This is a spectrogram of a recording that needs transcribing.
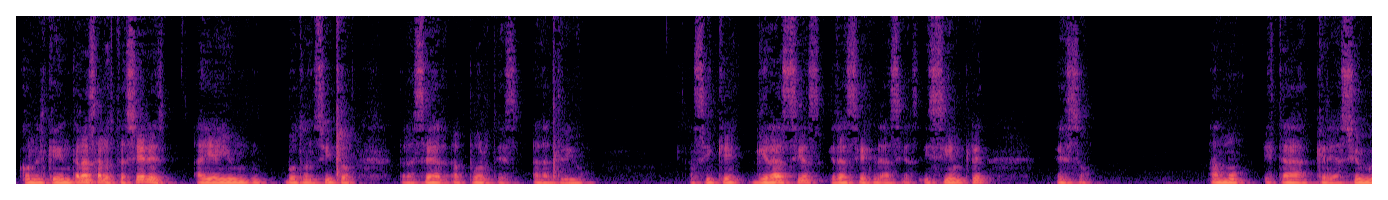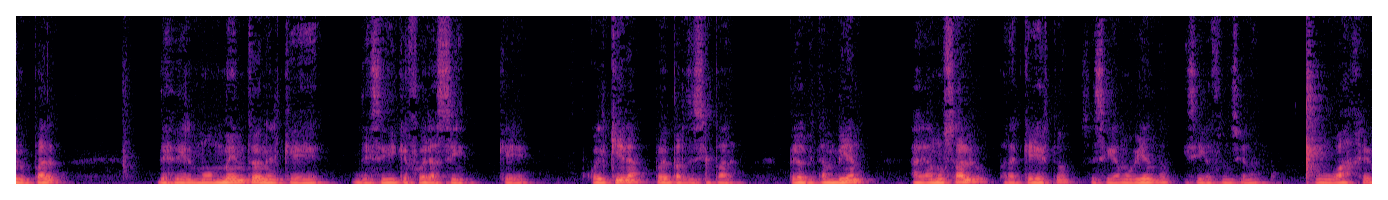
con el que entras a los talleres. Hay ahí un botoncito para hacer aportes a la tribu. Así que gracias, gracias, gracias. Y siempre eso. Amo esta creación grupal desde el momento en el que decidí que fuera así, que Cualquiera puede participar, pero que también hagamos algo para que esto se siga moviendo y siga funcionando. Guaje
